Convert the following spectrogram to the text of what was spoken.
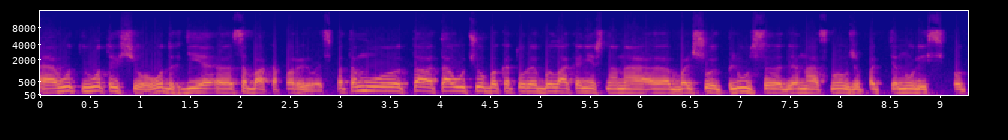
Э, вот, вот и все, вот где э, собака порылась. Потому та, та учеба, которая была, конечно, она э, большой плюс для нас. Мы уже подтянулись под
